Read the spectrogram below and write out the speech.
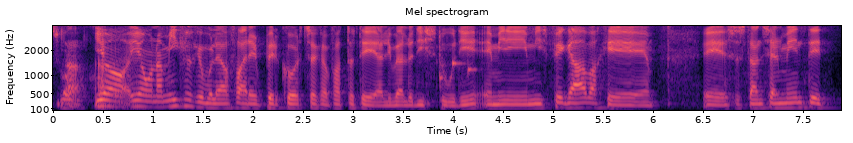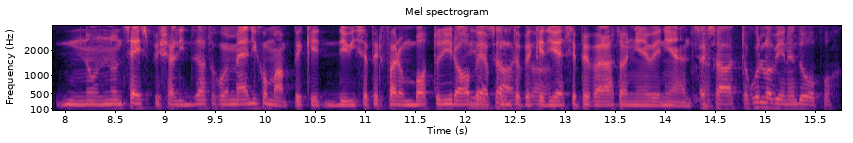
su. No. Io, io ho un amico che voleva fare il percorso che ha fatto te a livello di studi e mi, mi spiegava che eh, sostanzialmente non, non sei specializzato come medico ma perché devi saper fare un botto di robe Sì, appunto esatto. perché devi essere preparato a ogni evenienza. Esatto, quello viene dopo.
